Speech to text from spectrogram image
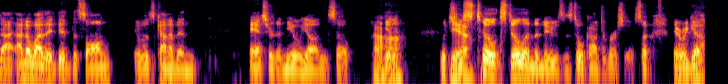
I know why they did the song. It was kind of an answer to Neil Young, so I uh-huh. get it. Uh-huh. Which yeah. is still still in the news and still controversial. So there we go.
